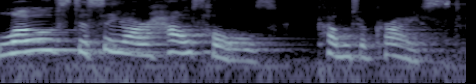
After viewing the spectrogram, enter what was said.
Loaves to see our households come to Christ.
